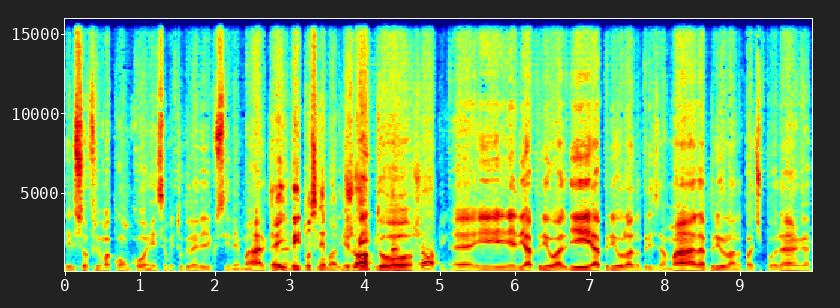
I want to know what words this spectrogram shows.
ele sofreu uma concorrência muito grande ali com o Cinemark. É, e né? peitou o Cinemark. Ele Shopping, peitou. né? Shopping. É, e ele abriu ali, abriu lá no Brisamar, abriu lá no Patiporanga,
